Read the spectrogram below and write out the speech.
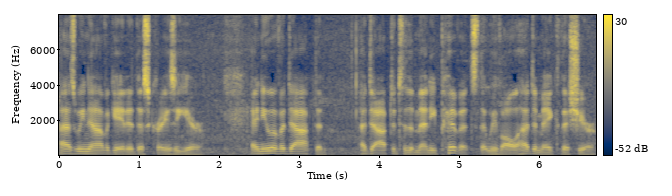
as we navigated this crazy year. And you have adapted, adapted to the many pivots that we've all had to make this year.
